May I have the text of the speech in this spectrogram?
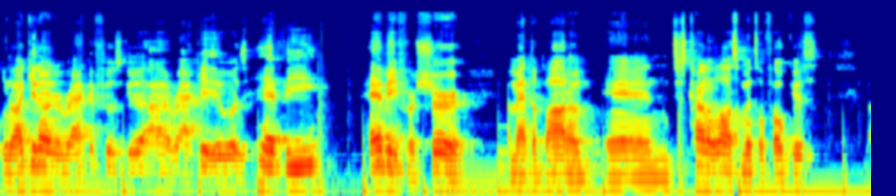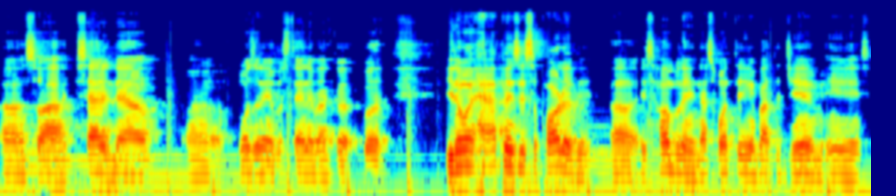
you know, I get under the rack, it feels good. I rack it, it was heavy, heavy for sure. I'm at the bottom and just kind of lost mental focus. Uh, so I sat it down, uh, wasn't able to stand it back up. But you know what happens? It's a part of it. Uh, it's humbling. That's one thing about the gym is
